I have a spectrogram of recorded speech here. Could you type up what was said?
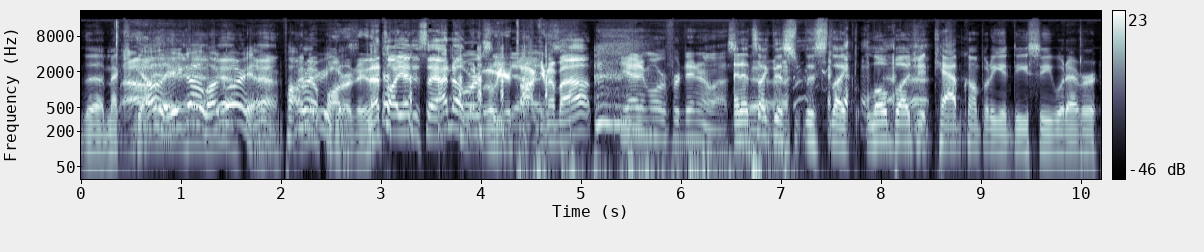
The Mexican. Oh, there you go, La Gloria. Yeah, Paul I know Rodriguez. Paul Rodriguez. That's all you had to say. I know what movie you're talking about. He had him over for dinner last night. and night. it's like this this like low budget cab company in DC, whatever.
